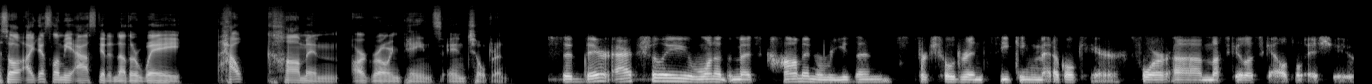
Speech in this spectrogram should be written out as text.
So I guess let me ask it another way. How common are growing pains in children? So they're actually one of the most common reasons for children seeking medical care for a musculoskeletal issue.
